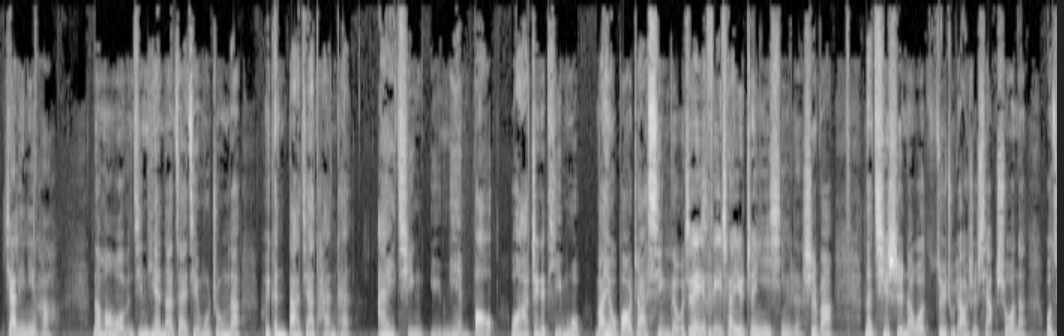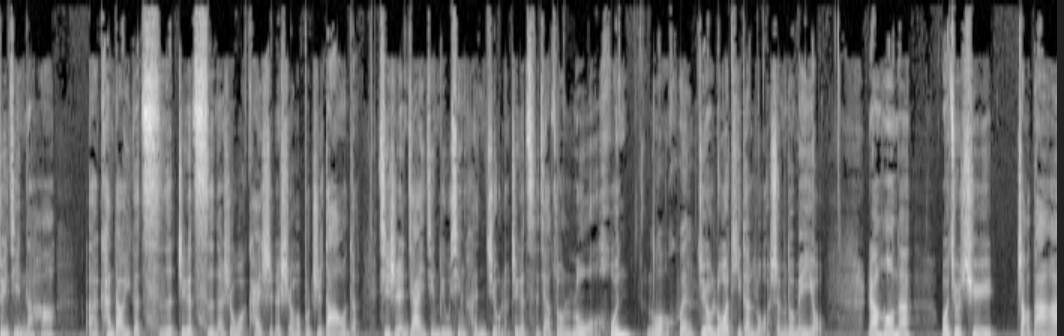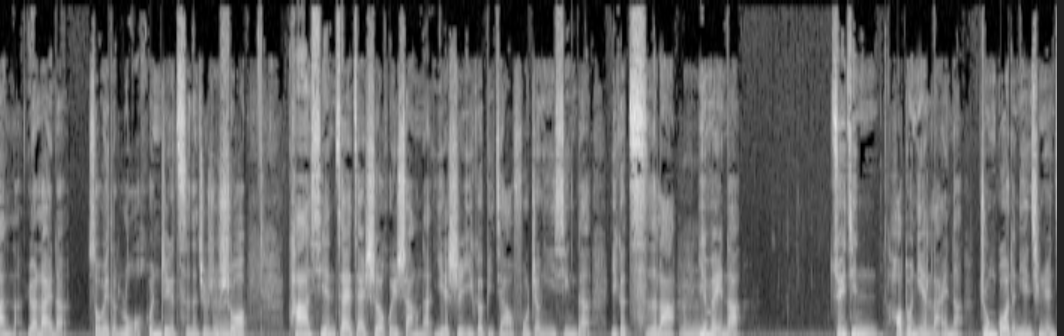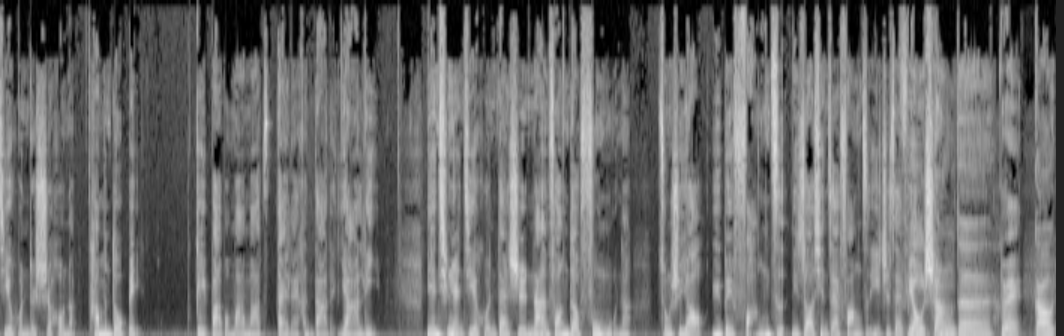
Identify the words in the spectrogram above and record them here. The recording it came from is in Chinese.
佳丽您好，那么我们今天呢在节目中呢会跟大家谈谈爱情与面包。哇，这个题目蛮有爆炸性的，我想对，非常有争议性的，是吧？那其实呢，我最主要是想说呢，我最近呢，哈，呃，看到一个词，这个词呢是我开始的时候不知道的，其实人家已经流行很久了。这个词叫做裸婚，裸婚，就有裸体的裸，什么都没有。然后呢，我就去找答案了。原来呢，所谓的裸婚这个词呢，就是说。它现在在社会上呢，也是一个比较富争议性的一个词啦。嗯，因为呢，最近好多年来呢，中国的年轻人结婚的时候呢，他们都被给爸爸妈妈带来很大的压力。年轻人结婚，但是男方的父母呢，总是要预备房子。你知道现在房子一直在飙升，的对高，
